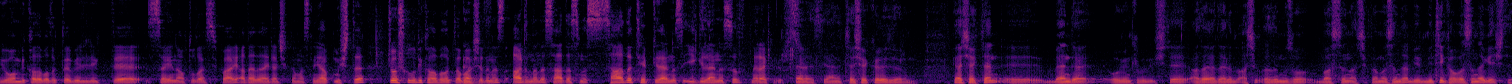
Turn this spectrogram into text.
yoğun bir kalabalıkla birlikte Sayın Abdullah Sipahi aday adaylı açıklamasını yapmıştı. Coşkulu bir kalabalıkla başladınız. Ardından da sahadasınız. Sahada tepkiler nasıl, ilgiler nasıl merak ediyoruz. Evet yani teşekkür ediyorum. Gerçekten e, ben de o günkü işte aday adaylı açıkladığımız o basın açıklamasında bir miting havasında geçti.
